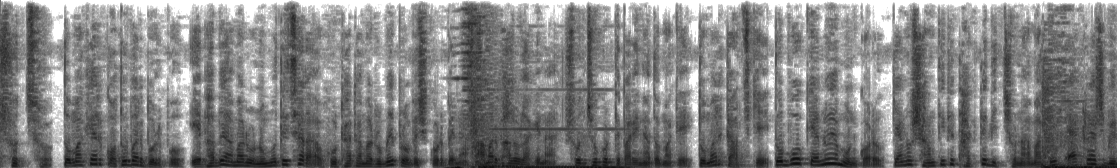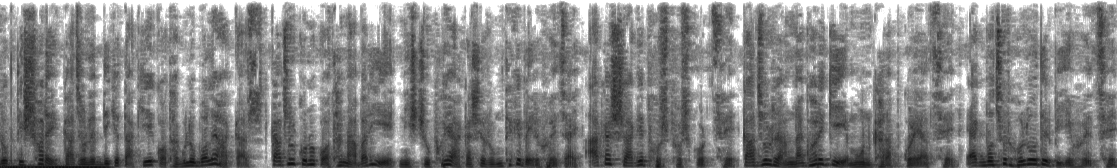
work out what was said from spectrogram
অসহ্য তোমাকে আর কতবার বলব, এভাবে আমার অনুমতি ছাড়া হুটহাট আমার রুমে প্রবেশ করবে না। আমার ভালো লাগে না, সহ্য করতে পারি না তোমাকে। তোমার কাজকে, তবুও কেন এমন করো? কেন শান্তিতে থাকতে দিচ্ছ না আমাকে? একরাশ বিরক্তির স্বরে কাজলের দিকে তাকিয়ে কথাগুলো বলে আকাশ। কাজল কোনো কথা না বাড়িয়ে নিশ্চুপ হয়ে আকাশের রুম থেকে বের হয়ে যায়। আকাশ রাগে ফোসফোস করছে। কাজল রান্নাঘরে গিয়ে মন খারাপ করে আছে। এক বছর হলো ওদের বিয়ে হয়েছে।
